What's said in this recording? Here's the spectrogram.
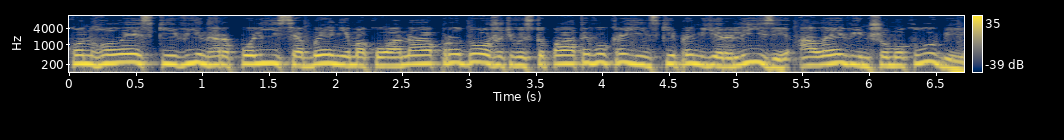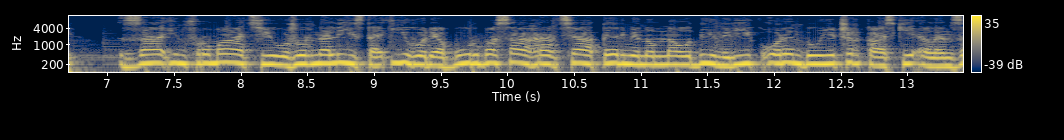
Конголезький вінгер Полісся Бені Макуана продовжить виступати в українській прем'єр-лізі, але в іншому клубі. За інформацією журналіста Ігоря Бурбаса, гравця терміном на один рік орендує Черкаський ЛНЗ.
